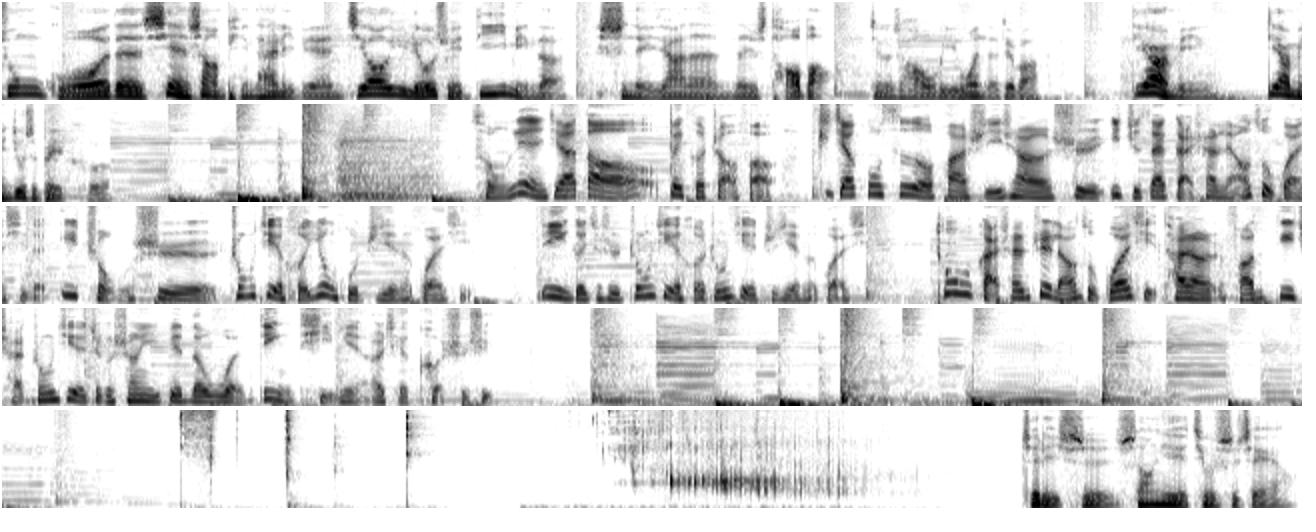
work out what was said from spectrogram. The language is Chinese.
中国的线上平台里边交易流水第一名的是哪家呢？那就是淘宝，这个是毫无疑问的，对吧？第二名，第二名就是贝壳。从链家到贝壳找房这家公司的话，实际上是一直在改善两组关系的，一种是中介和用户之间的关系，另一个就是中介和中介之间的关系。通过改善这两组关系，它让房地产中介这个生意变得稳定、体面，而且可持续。这里是商业就是这样。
